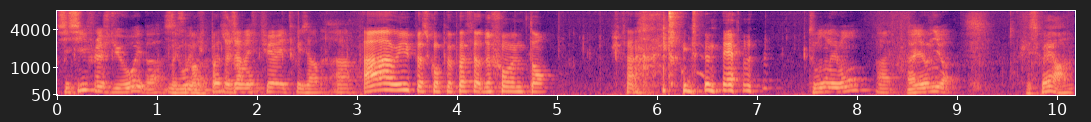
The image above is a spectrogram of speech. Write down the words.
Si si, flèche du haut et bas. Mais C'est ça marche pas. J'arrive plus avec Wizard. Ah. Ah oui, parce qu'on peut pas faire deux fois en même temps. Putain, truc de merde. Tout le monde est bon Ouais. Allez, on y va. J'espère. Hein.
